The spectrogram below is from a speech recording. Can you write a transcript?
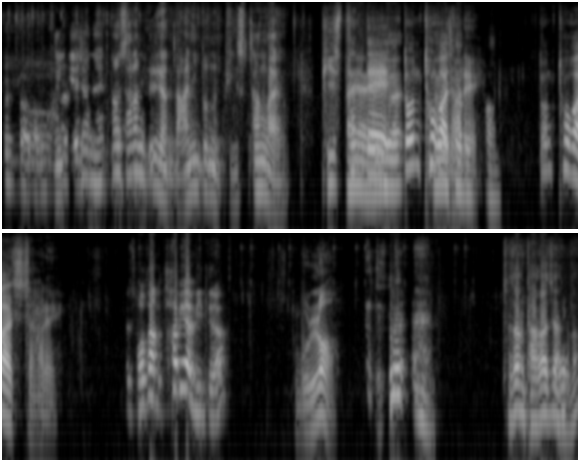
됐다. 이거- 아니, 예전에 했던 사람들이랑 난이도는 비슷한가요? 비슷한데 아니야, 똔토가 잘해. 똔토가 진짜 잘해. 저 사람 탑이야 미드야? 몰라. 저 사람 다 가지 않나?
